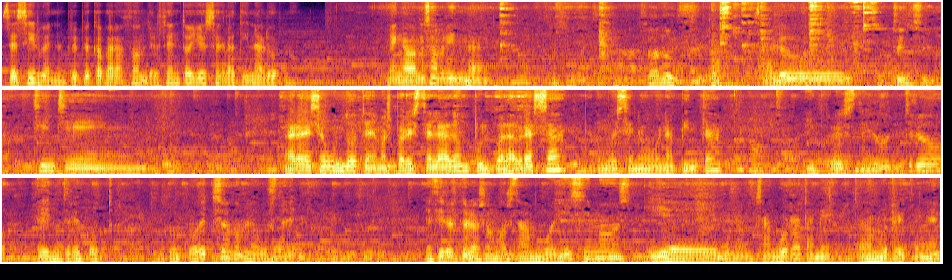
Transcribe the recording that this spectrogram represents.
se sirve en el propio caparazón del centollo y se gratina al horno. Venga, vamos a brindar. Salud. Salud. Chin chin. Ahora de segundo tenemos por este lado un pulpo a la brasa, como veis tiene buena pinta. Y por este otro, entrecot. Poco hecho, como le gusta a él. Deciros que los hongos están buenísimos y el changurro también. Todo muy rico, ¿eh?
